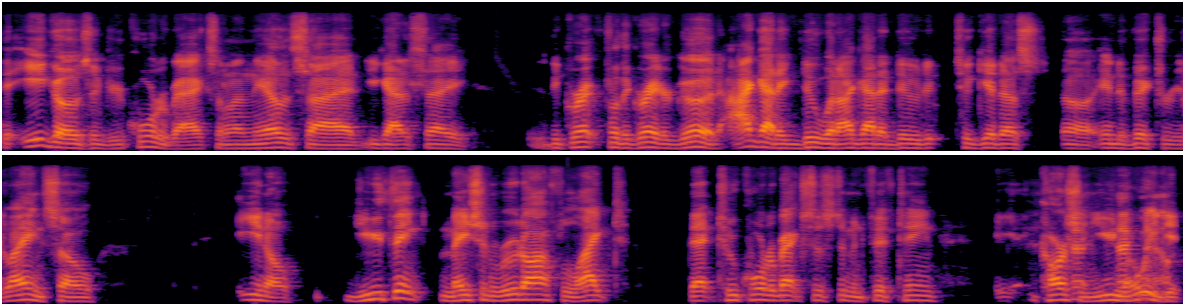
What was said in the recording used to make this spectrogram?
the egos of your quarterbacks. And on the other side, you got to say, the great for the greater good. I got to do what I got to do to, get us uh, into victory lane. So, you know, do you think Mason Rudolph liked that two quarterback system in 15? Carson, you know he didn't.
